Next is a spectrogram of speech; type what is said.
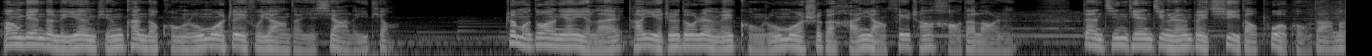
旁边的李艳萍看到孔如墨这副样子，也吓了一跳。这么多年以来，他一直都认为孔如墨是个涵养非常好的老人，但今天竟然被气到破口大骂，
